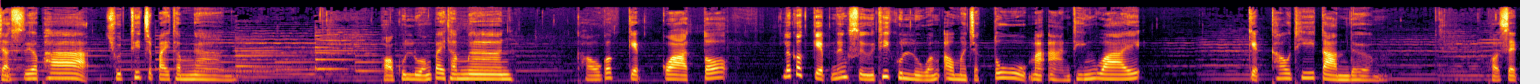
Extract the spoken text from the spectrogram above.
จัดเสื้อผ้าชุดที่จะไปทำงาน พอคุณหลวงไปทำงาน เขาก็เก็บกวาดโต๊ะ แล้วก็เก็บหนังสือที่คุณหลวงเอามาจากตู้มาอ่านทิ้งไว้ เก็บเข้าที่ตามเดิม พอเสร็จ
